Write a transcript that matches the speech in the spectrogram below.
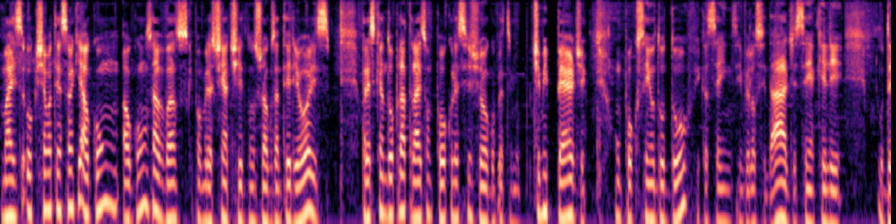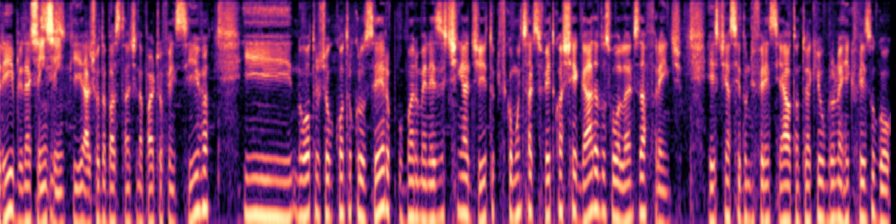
Mas o que chama atenção é que algum, alguns avanços que o Palmeiras tinha tido nos jogos anteriores parece que andou para trás um pouco nesse jogo. O time perde um pouco sem o Dudu, fica sem, sem velocidade, sem aquele o drible, né? Que, Sim, sim. que ajuda bastante na parte ofensiva. E no outro jogo contra o Cruzeiro, o Mano Menezes tinha dito que ficou muito satisfeito com a chegada dos volantes à frente. Esse tinha sido um diferencial, tanto é que o Bruno Henrique fez o gol.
